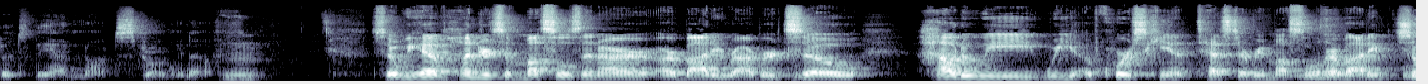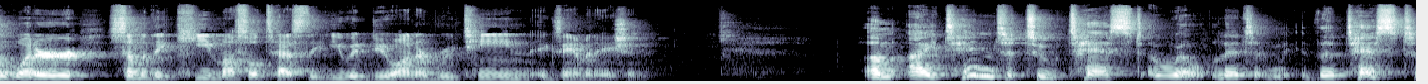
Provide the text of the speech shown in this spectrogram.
but they are not strong enough. So we have hundreds of muscles in our, our body, Robert. So how do we we of course can't test every muscle in our body. So what are some of the key muscle tests that you would do on a routine examination? Um, I tend to test, well, let the test,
